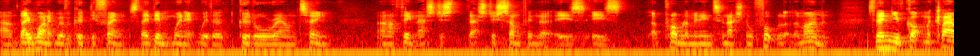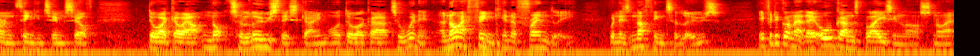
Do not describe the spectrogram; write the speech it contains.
Um, they won it with a good defence. They didn't win it with a good all-round team, and I think that's just that's just something that is is a problem in international football at the moment. So then you've got McClaren thinking to himself, "Do I go out not to lose this game, or do I go out to win it?" And I think in a friendly, when there's nothing to lose, if he'd have gone out there all guns blazing last night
